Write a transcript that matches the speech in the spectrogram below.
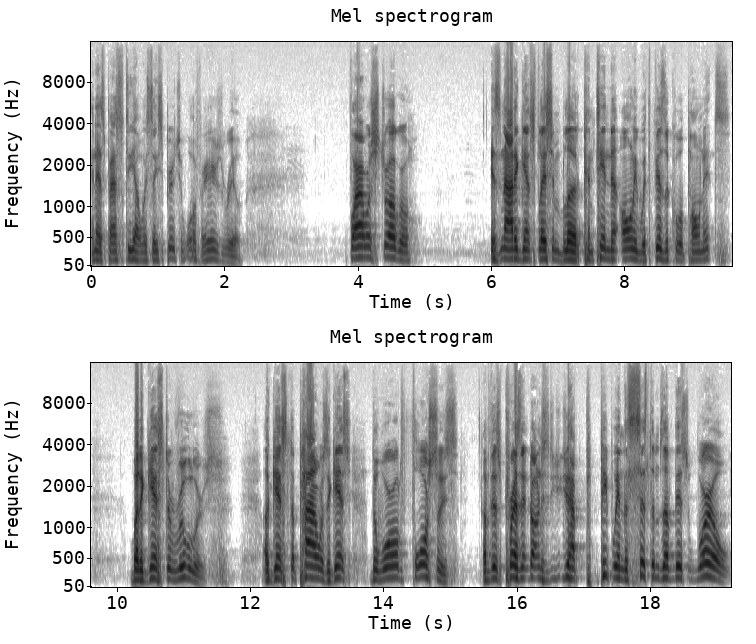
And as Pastor T always say, spiritual warfare is real. For our struggle is not against flesh and blood, contending only with physical opponents, but against the rulers, against the powers, against the world forces of this present darkness. You have people in the systems of this world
